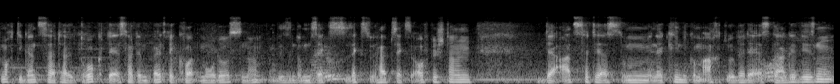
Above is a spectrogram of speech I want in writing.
macht die ganze Zeit halt Druck, der ist halt im Weltrekordmodus. Ne? Wir sind um sechs, sechs, halb sechs aufgestanden. Der Arzt hätte erst um, in der Klinik um 8 Uhr wäre der erst da gewesen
